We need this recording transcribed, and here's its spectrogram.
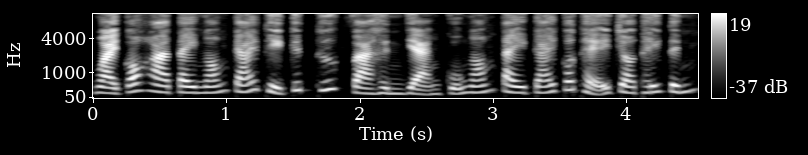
ngoài có hoa tay ngón cái thì kích thước và hình dạng của ngón tay cái có thể cho thấy tính.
